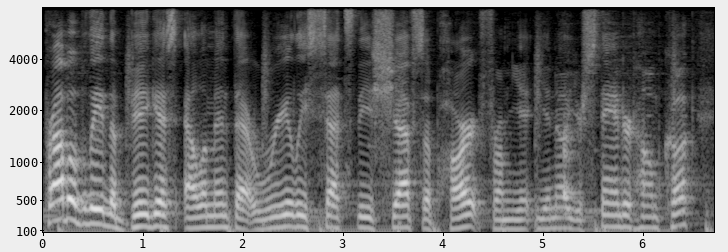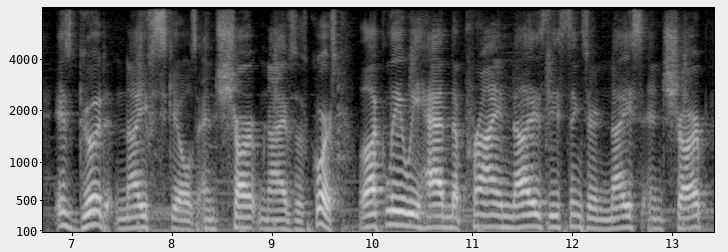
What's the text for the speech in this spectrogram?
Probably the biggest element that really sets these chefs apart from you, you know your standard home cook is good knife skills and sharp knives, of course. Luckily, we had the prime knives. These things are nice and sharp,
